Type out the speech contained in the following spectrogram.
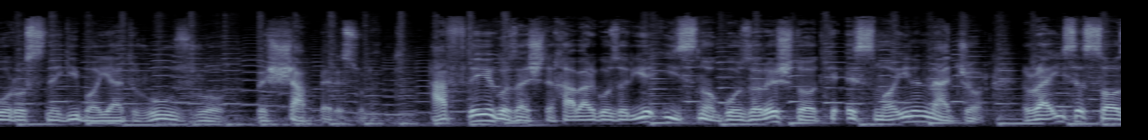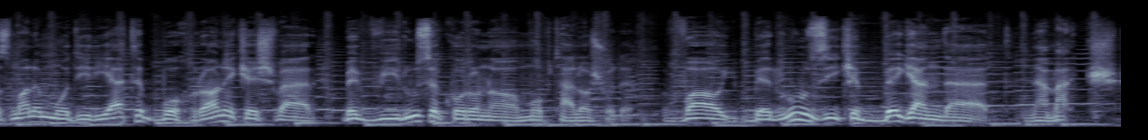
گرسنگی باید روز رو به شب برسونند هفته گذشته خبرگزاری ایسنا گزارش داد که اسماعیل نجار رئیس سازمان مدیریت بحران کشور به ویروس کرونا مبتلا شده. وای به روزی که بگندد. نمک.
